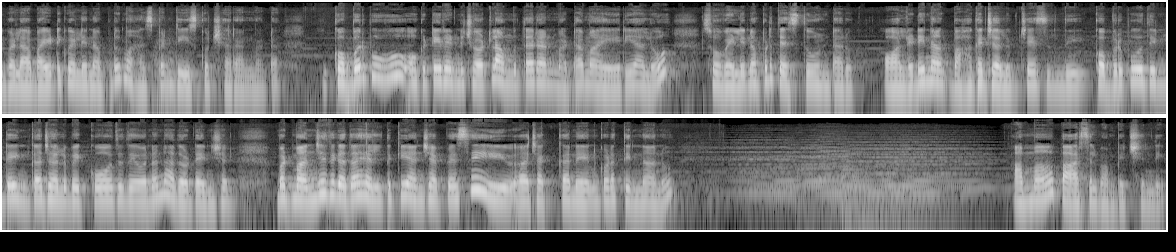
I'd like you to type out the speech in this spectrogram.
ఇవాళ బయటకు వెళ్ళినప్పుడు మా హస్బెండ్ తీసుకొచ్చారనమాట కొబ్బరి పువ్వు ఒకటి రెండు చోట్ల అమ్ముతారనమాట మా ఏరియాలో. సో వెళ్ళినప్పుడు తెస్తూ ఉంటారు. ఆల్రెడీ నాకు బాగా జలుబు చేసింది. కొబ్బరి పువ్వు తింటే ఇంకా జలుబు ఎక్కువ అవుతుందేమోనని అదో టెన్షన్. బట్ మంచిది కదా హెల్త్కి అని చెప్పేసి ఆ, చక్కగా నేను కూడా తిన్నాను. అమ్మ పార్సిల్ పంపించింది.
